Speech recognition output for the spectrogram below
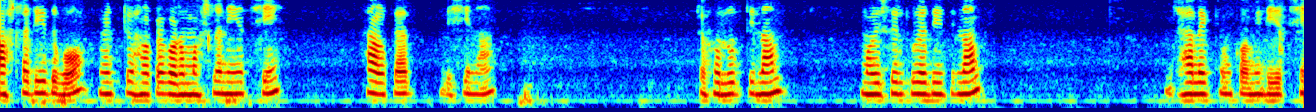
মশলা দিয়ে দেবো। আমি একটু হালকা গরম মশলা নিয়েছি। হালকা বেশি না। একটু হলুদ দিলাম, মরিচের গুঁড়া দিয়ে দিলাম। ঝাল একদম কমই দিয়েছি।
